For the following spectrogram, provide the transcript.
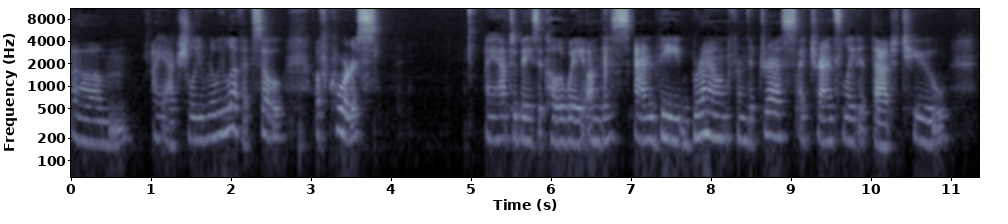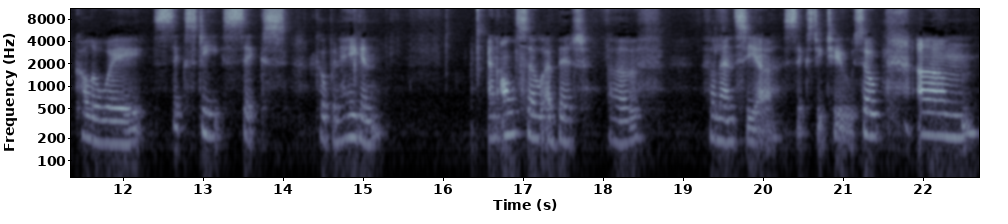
um, I actually really love it. So of course I had to base a colorway on this. And the brown from the dress I translated that to colorway 66 Copenhagen and also a bit of Valencia 62. So um,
